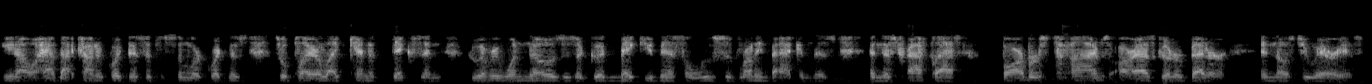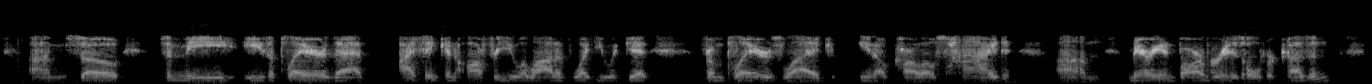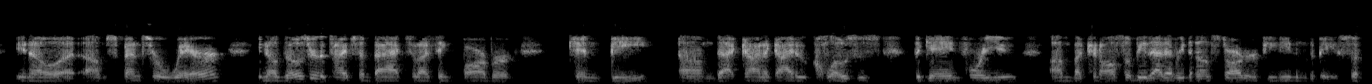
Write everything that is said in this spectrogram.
you know, have that kind of quickness. It's a similar quickness to a player like Kenneth Dixon, who everyone knows is a good make you miss, elusive running back in this in this draft class. Barber's times are as good or better in those two areas. Um, so to me, he's a player that I think can offer you a lot of what you would get from players like, you know, Carlos Hyde, um, Marion Barber, his older cousin, you know, uh, um, Spencer Ware. You know, those are the types of backs that I think Barber can be. Um, that kind of guy who closes the game for you, um, but can also be that every down starter if you need him to be. So,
